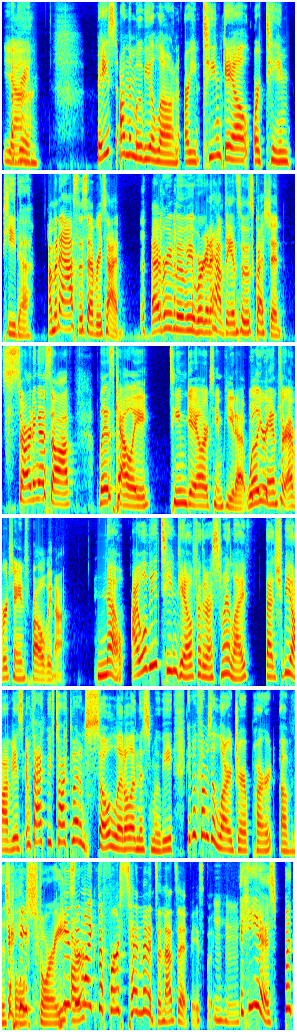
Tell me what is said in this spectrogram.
Yeah. Agreed. Based on the movie alone, are you Team Gale or Team Peeta? I'm going to ask this every time. Every movie, we're going to have to answer this question. Starting us off, Liz Kelly, Team Gale or Team Peeta? Will your answer ever change? Probably not. No, I will be Team Gale for the rest of my life. That should be obvious. In fact, we've talked about him so little in this movie. He becomes a larger part of this whole story. He's in like the first 10 minutes and that's it, basically. Mhm. He is, but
